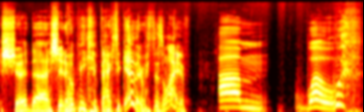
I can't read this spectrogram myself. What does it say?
Should uh, should OP get back together with his wife? Um, whoa.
